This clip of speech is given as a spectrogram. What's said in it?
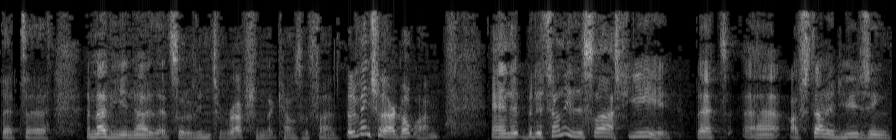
That, uh, and maybe you know that sort of interruption that comes with phones. But eventually I got one, and it, but it's only this last year that uh, I've started using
